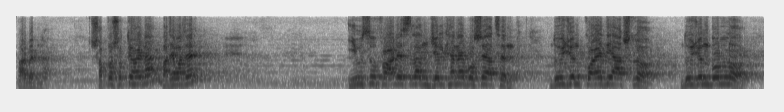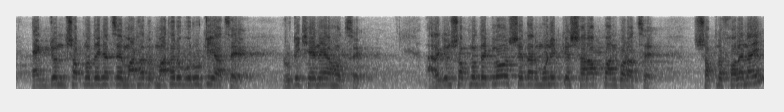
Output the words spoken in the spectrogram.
পারবেন না। স্বপ্ন সত্যি হয় না? মাঝে মাঝে? ইউসুফ আলী ইসলাম জেলখানায় বসে আছেন। দুইজন কয়েদি আসলো। দুইজন বলল, একজন স্বপ্ন দেখেছে, মাথার মাথার উপর রুটি আছে। রুটি খেয়ে নেওয়া হচ্ছে। আরেকজন স্বপ্ন দেখল, সে তার মনিবকে সারাপ পান করাচ্ছে। স্বপ্ন ফলে নাই?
